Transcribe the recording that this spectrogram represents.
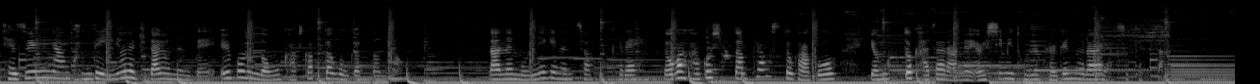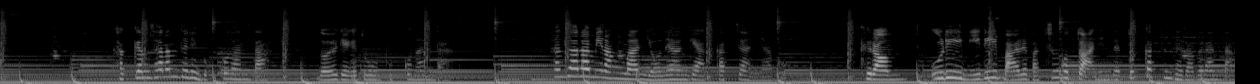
재수 1년 군대 2년을 기다렸는데 일본은 너무 가깝다고 우겼던 너. 나는 못 이기는 척 그래 너가 가고 싶던 프랑스도 가고 영국도 가자라며 열심히 돈을 벌겠노라 약속했다. 가끔 사람들이 묻곤 한다. 너에게도 묻곤 한다. 한 사람이랑만 연애한 게 아깝지 않냐고. 그럼 우리 미리 말을 맞춘 것도 아닌데 똑같은 대답을 한다.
